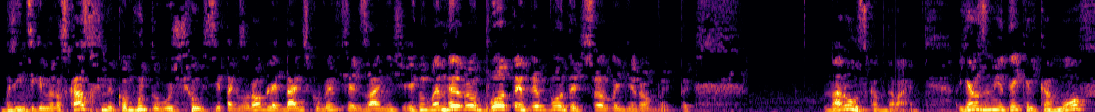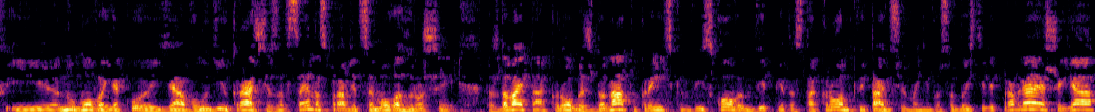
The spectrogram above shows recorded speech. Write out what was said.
Блін, тільки не розказуй нікому, тому що всі так зроблять, данську вивчать за ніч, і в мене роботи не буде, що мені робити. На русском давай. Я розумію декілька мов, і ну, мова, якою я володію краще за все, насправді це мова грошей. Тож давай так, робиш донат українським військовим від 500 крон, квитанцію мені в особисті відправляєш, і я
